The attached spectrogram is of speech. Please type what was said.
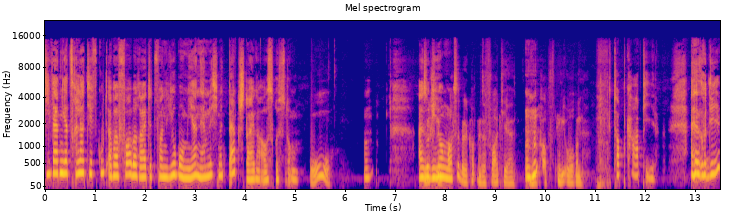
Die werden jetzt relativ gut aber vorbereitet von Ljubomir, nämlich mit Bergsteigerausrüstung. Oh. Also die Mission Jungen, Impossible kommt mir sofort hier in Mhm. den Kopf, in die Ohren. Top Kapi. Also die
